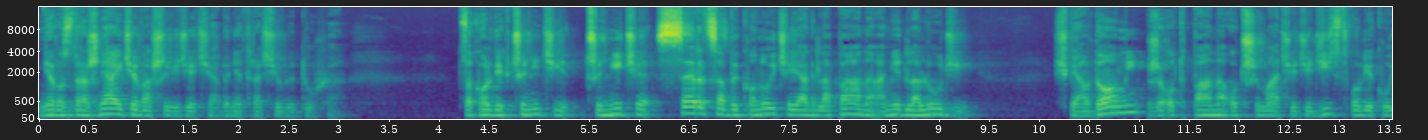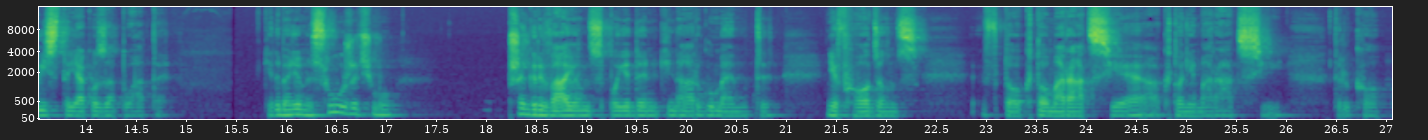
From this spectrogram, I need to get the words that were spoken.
nie rozdrażniajcie waszych dzieci, aby nie traciły ducha. Cokolwiek czynicie, czynicie, z serca wykonujcie jak dla Pana, a nie dla ludzi, świadomi, że od Pana otrzymacie dziedzictwo wiekuiste jako zapłatę. Kiedy będziemy służyć Mu, przegrywając pojedynki na argumenty, nie wchodząc w to, kto ma rację, a kto nie ma racji, tylko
